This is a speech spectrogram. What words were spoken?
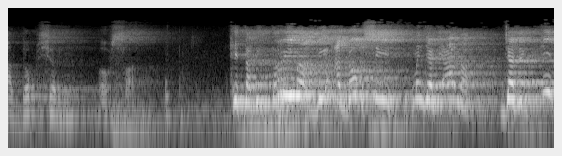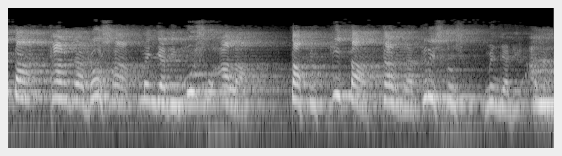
adoption of son. Kita diterima, diadopsi menjadi anak. Jadi kita karena dosa menjadi musuh Allah, tapi kita karena Kristus menjadi anak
